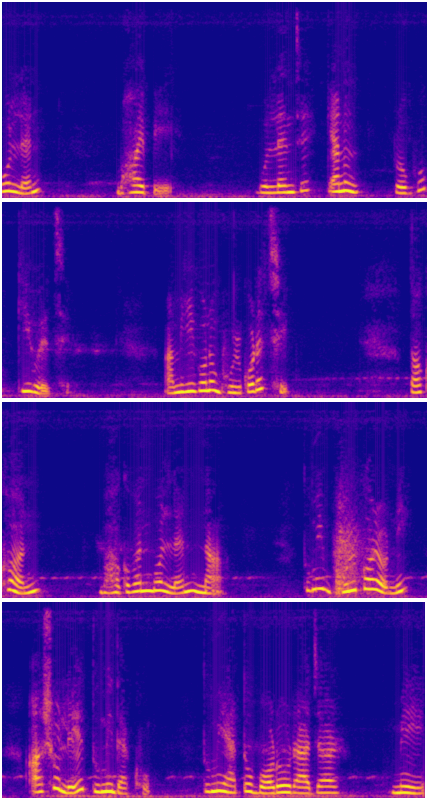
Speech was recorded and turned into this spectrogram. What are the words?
বললেন, ভয় পেয়ে। বললেন যে, কেন প্রভু? কি হয়েছে? আমি কি কোনো ভুল করেছি? তখন ভগবান বললেন, না, তুমি ভুল করনি। আসলে তুমি দেখো, তুমি এত বড় রাজার মেয়ে।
